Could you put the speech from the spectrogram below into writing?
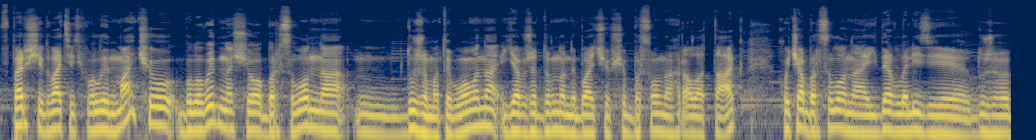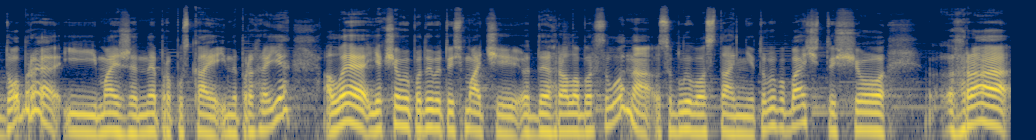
в перші 20 хвилин матчу було видно, що Барселона дуже мотивована. Я вже давно не бачив, щоб Барселона грала так. Хоча Барселона йде в Лалізі дуже добре і майже не пропускає і не програє. Але якщо ви подивитесь матчі, де грала Барселона, особливо останні, то ви побачите, що гра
